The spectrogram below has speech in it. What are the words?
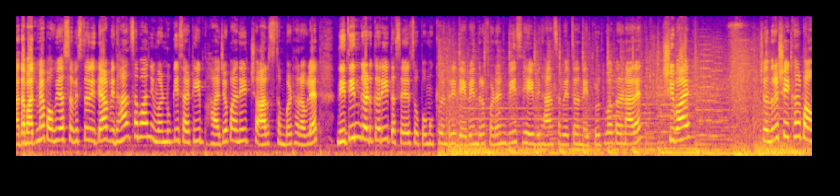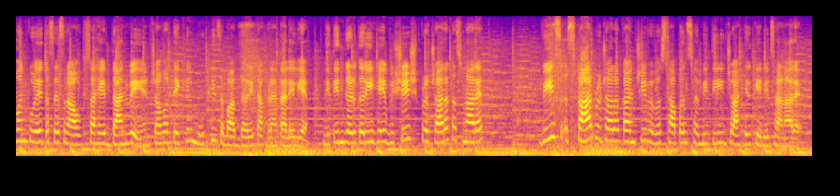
आता बातम्या पाहूया सविस्तररित्या. विधानसभा निवडणुकीसाठी भाजपाने चार स्तंभ ठरवलेत. नितीन गडकरी तसेच उपमुख्यमंत्री देवेंद्र फडणवीस हे विधानसभेचं नेतृत्व करणार आहेत. शिवाय चंद्रशेखर बावनकुळे तसेच रावसाहेब दानवे यांच्यावर देखील मोठी जबाबदारी टाकण्यात आलेली आहे. नितीन गडकरी हे विशेष प्रचारक असणार आहेत. वीस स्टार प्रचारकांची व्यवस्थापन समिती जाहीर केली जाणार आहे.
